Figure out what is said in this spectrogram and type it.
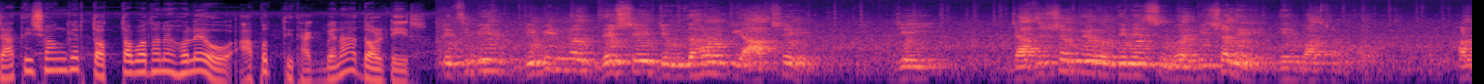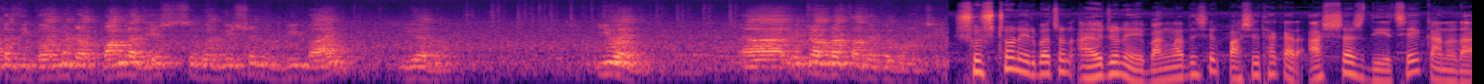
জাতিসংঘের তত্ত্বাবধানে হলেও আপত্তি থাকবে না দলটির। পৃথিবীর বিভিন্ন দেশে যে উদাহরণটি আছে, যেই জাতিসংঘের অধীনে সুপারভিশনে নির্বাচন হয় government of Bangladesh supervision be by UN. এটা আমরা তাদেরকে বলেছি। সুষ্ঠু নির্বাচন আয়োজনে বাংলাদেশের পাশে থাকার আশ্বাস দিয়েছে কানাডা।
